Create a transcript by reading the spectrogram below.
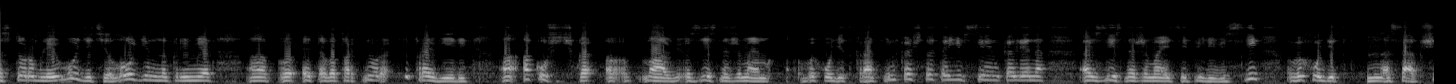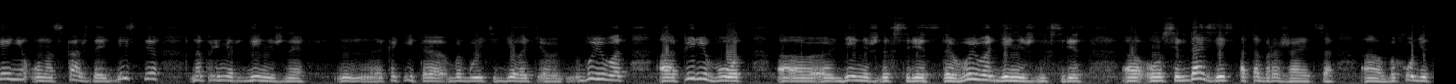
100 рублей, вводите логин, например, а, этого партнера и проверить. А, окошечко, а, здесь нажимаем выходит красненько, что это Евсеенко Лена. А здесь нажимаете «Перевести», выходит сообщение. У нас каждое действие, например, денежные, какие-то вы будете делать э, вывод, а, перевод а, денежных средств, вывод денежных средств, а, всегда здесь отображается. Выходит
